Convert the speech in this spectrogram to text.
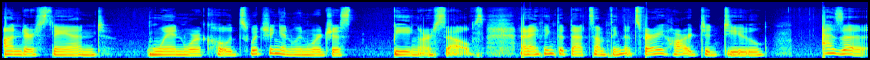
understand when we're code switching and when we're just being ourselves. And I think that that's something that's very hard to do as a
